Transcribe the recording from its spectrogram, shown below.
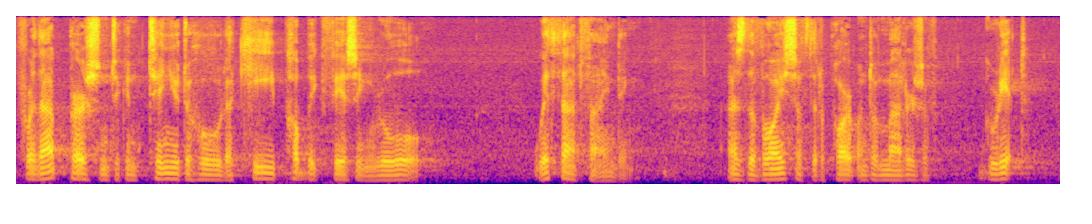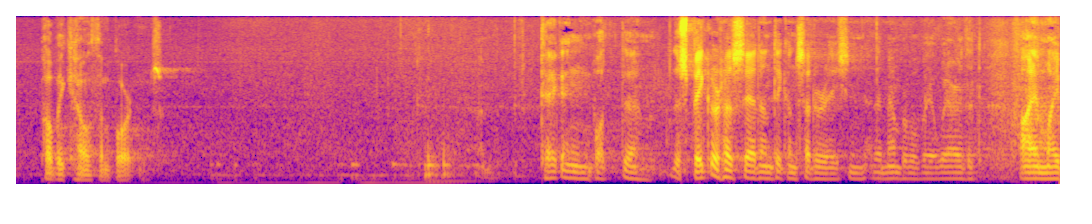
for that person to continue to hold a key public facing role with that finding as the voice of the Department of matters of great public health importance? Taking what the, the Speaker has said into consideration, the member will be aware that I and my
